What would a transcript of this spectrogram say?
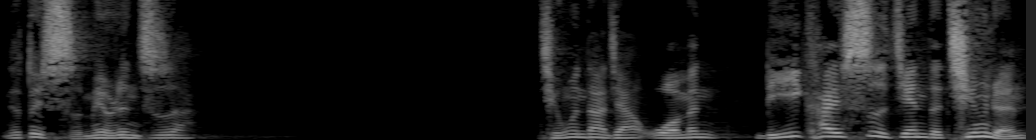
你对死没有认知啊？请问大家，我们离开世间的亲人，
